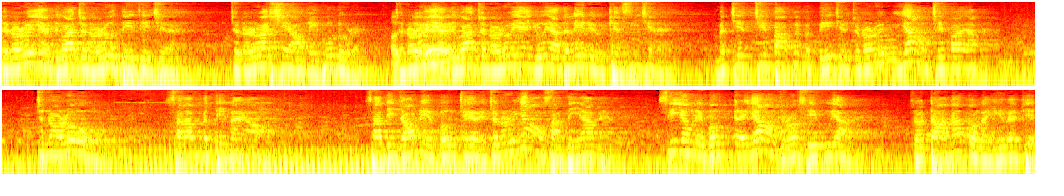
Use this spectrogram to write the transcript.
ျွန်တော်တို့ရန်သူကကျွန်တော်တို့အသေးသေးချင်းတယ်ကျွန်တော်တို့ကရှင်အောင်နေဖို့လိုတယ်ဟုတ်တယ်ကျွန်တော်တို့ရန်သူကကျွန်တော်တို့ရဲ့ရိုးရာဓလေ့တွေကိုဖျက်ဆီးခြင်းတယ်မချင်းချင်းပါခွင့်မပေးခြင်းကျွန်တော်တို့ရအောင်ချင်းပါရမယ်ကျွန်တော်တို့စာမတင်နိုင်အောင်စာတင်ကြောင်းတွေဘုံကျဲတယ်ကျွန်တော်တို့ရအောင်စာတင်ရမယ်စီးရုံတွေဘုံကျဲတယ်ရအောင်ကျွန်တော်ဆေးပူရမယ်ဆိုတော့ဒါကတော်လည်းရေးပဲဖြစ်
